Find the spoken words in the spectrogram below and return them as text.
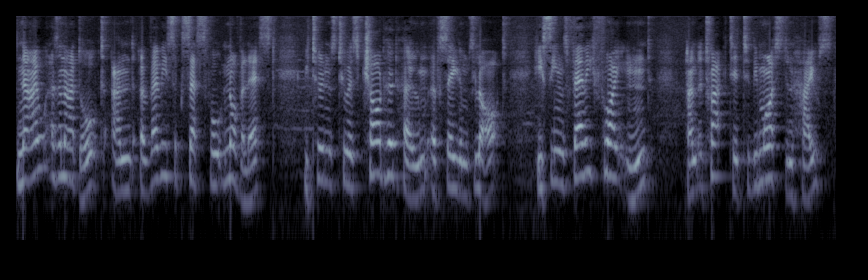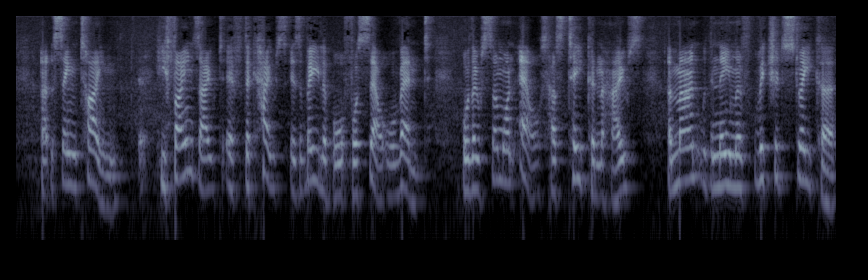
Now, as an adult and a very successful novelist, returns to his childhood home of Salem's Lot, he seems very frightened and attracted to the Marsten house at the same time. He finds out if the house is available for sale or rent, although someone else has taken the house, a man with the name of Richard Straker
